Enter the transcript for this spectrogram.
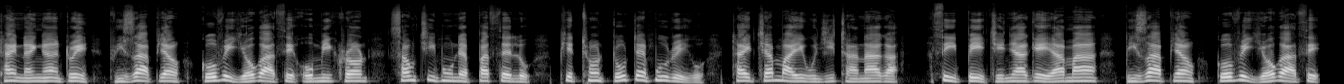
ထိုင်းနိုင်ငံအတွင်းဗီဇပြောင်းကိုဗစ်ရောဂါအသစ် Omicron စောင့်ကြည့်မှုနဲ့ပတ်သက်လို့ဖြစ်ထွန်းတိုးတက်မှုတွေကိုထိုင်းကျန်းမာရေးဝန်ကြီးဌာနကအသိပေးကြေညာခဲ့ရမှာဗီဇပြောင်းကိုဗစ်ရောဂါအသစ်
